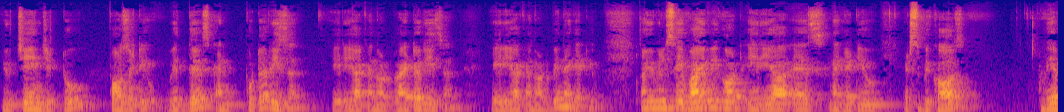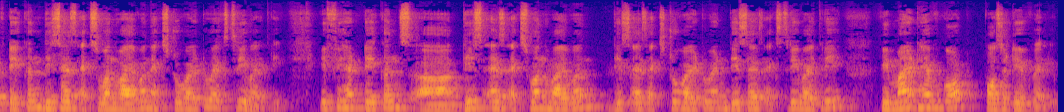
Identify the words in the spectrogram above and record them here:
you change it to positive with this and put a reason. Area cannot write a reason. Area cannot be negative. Now you will say why we got area as negative. It's because we have taken this as x1 y1 x2 y2 x3 y3 if we had taken uh, this as x1 y1 this as x2 y2 and this as x3 y3 we might have got positive value.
